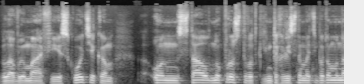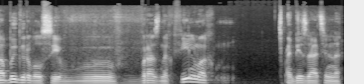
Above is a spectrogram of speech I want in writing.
главы мафии с котиком, он стал, ну, просто вот каким-то хрестоматийным, потом он обыгрывался и в, в разных фильмах, Обязательно.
